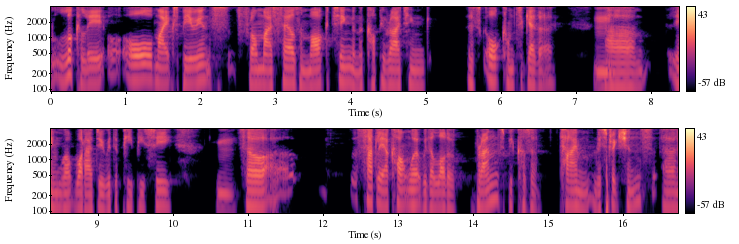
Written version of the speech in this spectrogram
luckily all my experience from my sales and marketing and the copywriting has all come together mm. um, in what, what, I do with the PPC. Mm. So uh, sadly, I can't work with a lot of brands because of time restrictions. And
